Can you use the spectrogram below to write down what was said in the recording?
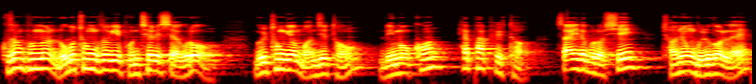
구성품은 로봇 청소기 본체를 시작으로 물통 겸 먼지통, 리모컨, HEPA 필터, 사이드 브러쉬, 전용 물걸레,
